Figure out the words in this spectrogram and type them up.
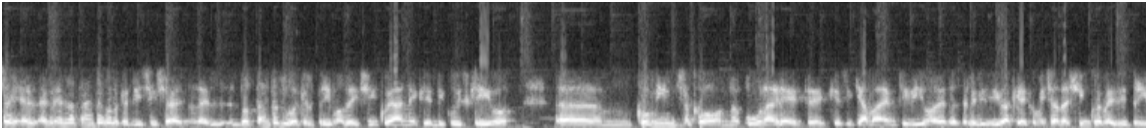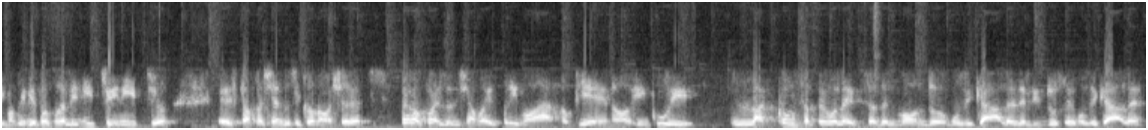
Sì, è, è esattamente quello che dici, cioè l'82 che è il primo dei cinque anni che, di cui scrivo, ehm, comincia con una rete che si chiama MTV, una rete televisiva che è cominciata cinque mesi prima, quindi è proprio all'inizio inizio e sta facendosi conoscere, però quello diciamo è il primo anno pieno in cui la consapevolezza del mondo musicale, dell'industria musicale,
